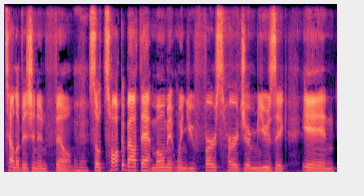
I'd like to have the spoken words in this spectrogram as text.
television and film. Mm-hmm. So talk about that moment when you first heard your music in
